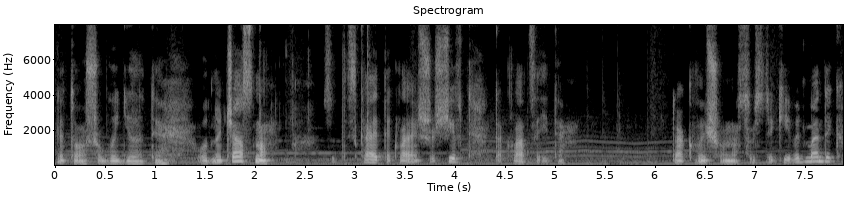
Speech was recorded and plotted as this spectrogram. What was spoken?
Для того, щоб виділити одночасно, затискаєте клавішу Shift та клацаєте. Так, вийшов у нас ось такий ведмедик.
